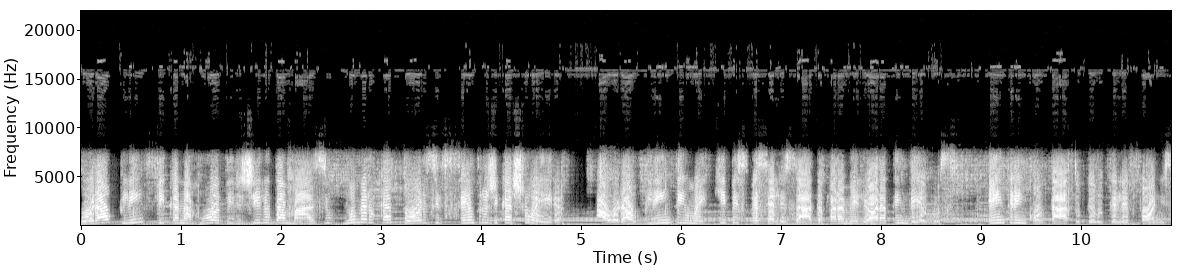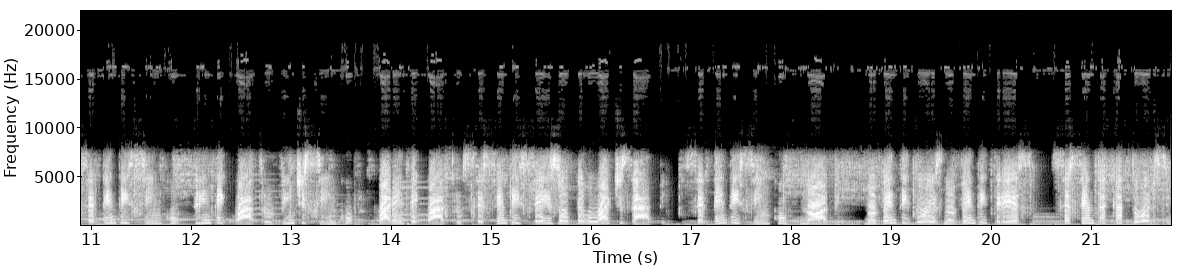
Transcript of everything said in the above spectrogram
Oral Clean fica na rua Virgílio Damásio, número 14, centro de Cachoeira. A Oral Clean tem uma equipe especializada para melhor atendê-los. Entre em contato pelo telefone 75 34 25 44 66 ou pelo WhatsApp 75 9 92 93 60 14.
